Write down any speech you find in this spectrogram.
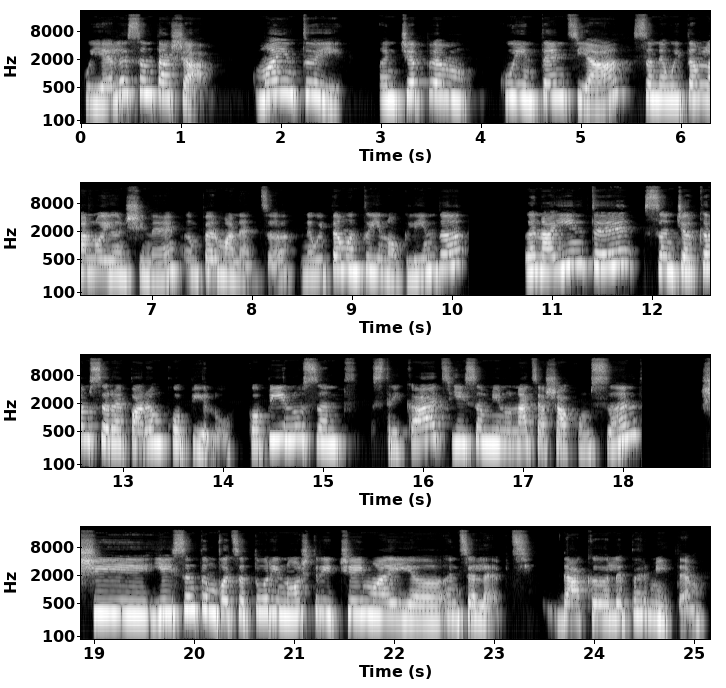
cu ele sunt așa. Mai întâi, începem cu intenția să ne uităm la noi înșine în permanență, ne uităm întâi în oglindă, înainte să încercăm să reparăm copilul. Copiii nu sunt stricați, ei sunt minunați așa cum sunt și ei sunt învățătorii noștri cei mai uh, înțelepți, dacă le permitem.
